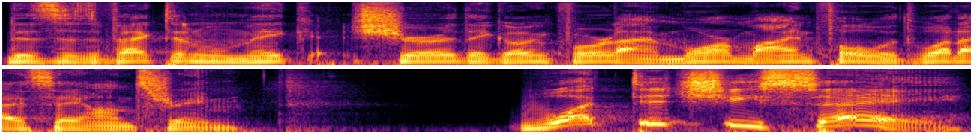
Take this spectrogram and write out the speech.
This is affected and will make sure that going forward, I am more mindful with what I say on stream. What did she say?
